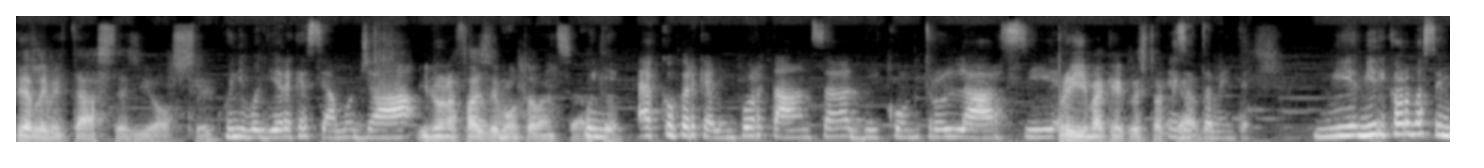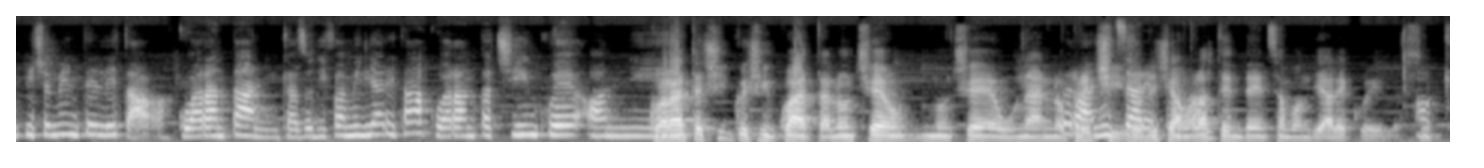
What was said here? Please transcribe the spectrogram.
per le metastasi ossee. Quindi vuol dire che siamo già in una fase molto avanzata. Quindi ecco perché l'importanza di controllarsi prima che questo accada. Esattamente. Mi, mi ricorda semplicemente l'età, 40 anni in caso di familiarità, 45 ogni... 45-50, non c'è un, non c'è un anno Però preciso, diciamo la tendenza mondiale è quella. Sì. Ok.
